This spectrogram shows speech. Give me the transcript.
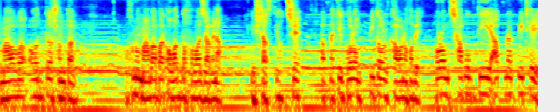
মা বাবার অবাধ্য সন্তান। কখনো মা বাবার অবাধ্য হওয়া যাবে না। এর শাস্তি হচ্ছে, আপনাকে গরম পিতল খাওয়ানো হবে। গরম ছাবক দিয়ে আপনার পিঠে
